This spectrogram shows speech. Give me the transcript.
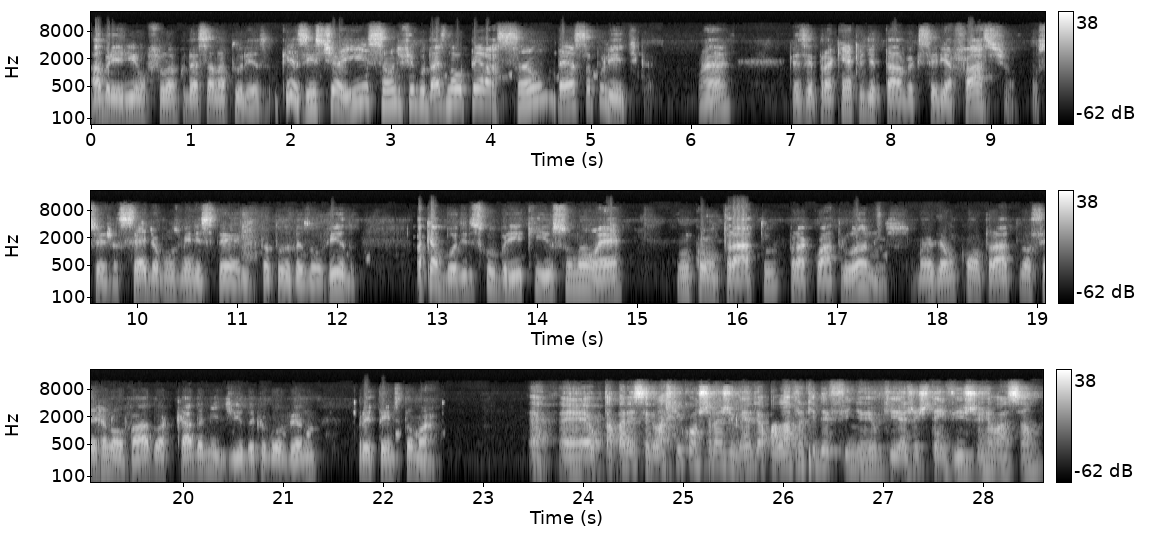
abriria um flanco dessa natureza. O que existe aí são dificuldades na operação dessa política. Né? Quer dizer, para quem acreditava que seria fácil, ou seja, cede alguns ministérios, está tudo resolvido, acabou de descobrir que isso não é um contrato para quatro anos, mas é um contrato a ser renovado a cada medida que o governo pretende tomar. É, é, é o que está aparecendo. Eu acho que constrangimento é a palavra que define o que a gente tem visto em relação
